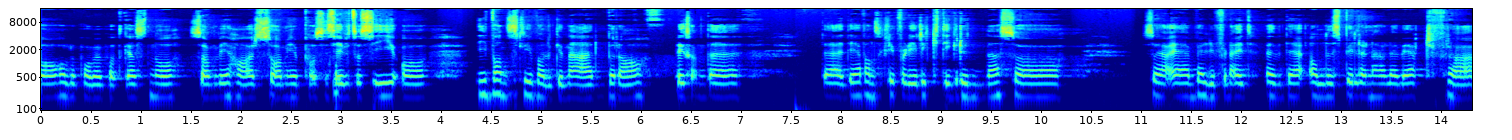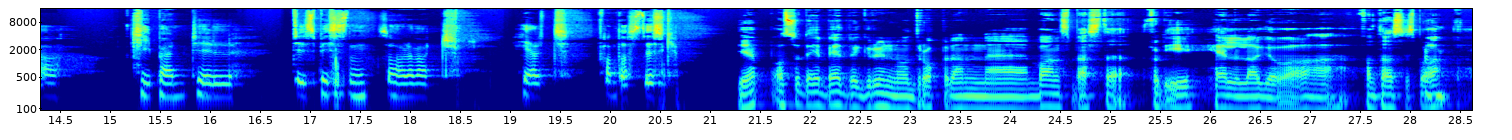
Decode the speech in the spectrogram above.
å holde på med podkast nå som vi har så mye positivt å si, og de vanskelige valgene er bra. Liksom det, det, det, er vanskelig for de riktige grunnene, så, så jeg er veldig fornøyd med det alle spillerne har levert. Fra keeperen til, til spissen så har det vært helt fantastisk. Jepp. Altså, det er bedre grunn å droppe den eh, banens beste fordi hele laget var fantastisk bra, mm.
